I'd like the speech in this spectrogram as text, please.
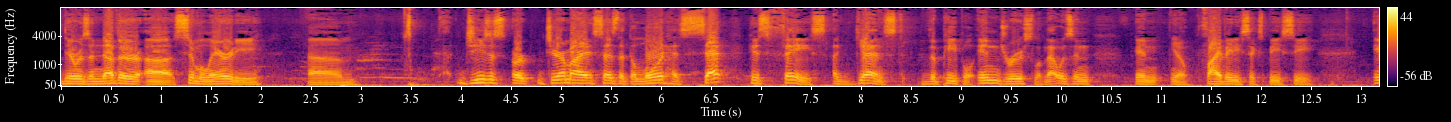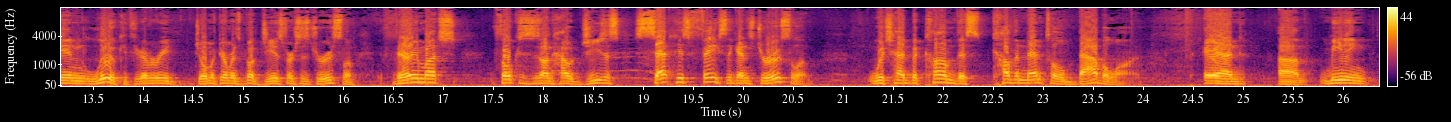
there was another uh, similarity. Um, Jesus or Jeremiah says that the Lord has set his face against the people in Jerusalem. That was in in you know 586 BC. In Luke, if you ever read Joel McDurmon's book, Jesus versus Jerusalem, it very much focuses on how Jesus set his face against Jerusalem, which had become this covenantal Babylon, and um, meaning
